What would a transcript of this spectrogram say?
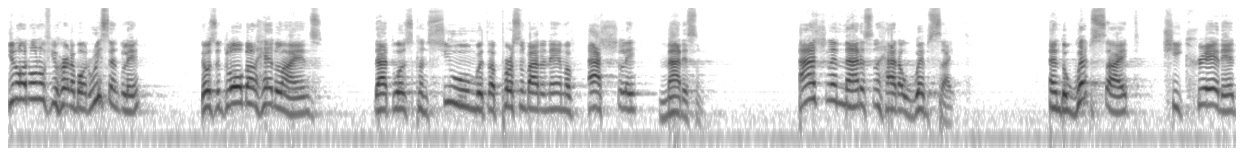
You know, I don't know if you heard about recently, there was a global headlines that was consumed with a person by the name of Ashley Madison. Ashley Madison had a website. And the website she created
